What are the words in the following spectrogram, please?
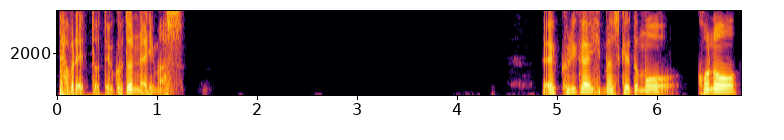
タブレットということになります。え繰り返しますけども、この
